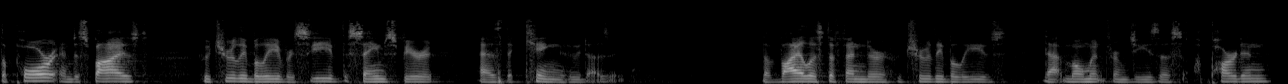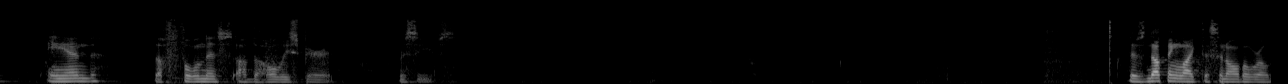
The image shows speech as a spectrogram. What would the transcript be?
The poor and despised who truly believe receive the same Spirit as the King who does it the vilest offender who truly believes that moment from Jesus, a pardon and the fullness of the Holy Spirit receives. There's nothing like this in all the world.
